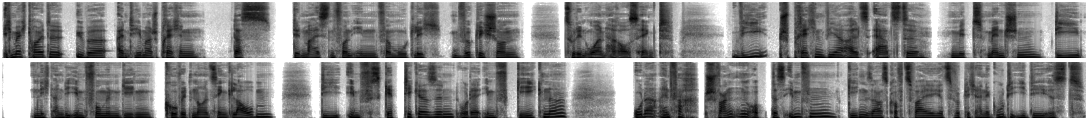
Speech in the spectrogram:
Ich möchte heute über ein Thema sprechen, das den meisten von Ihnen vermutlich wirklich schon zu den Ohren heraushängt. Wie sprechen wir als Ärzte mit Menschen, die nicht an die Impfungen gegen Covid-19 glauben, die Impfskeptiker sind oder Impfgegner oder einfach schwanken, ob das Impfen gegen SARS-CoV-2 jetzt wirklich eine gute Idee ist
